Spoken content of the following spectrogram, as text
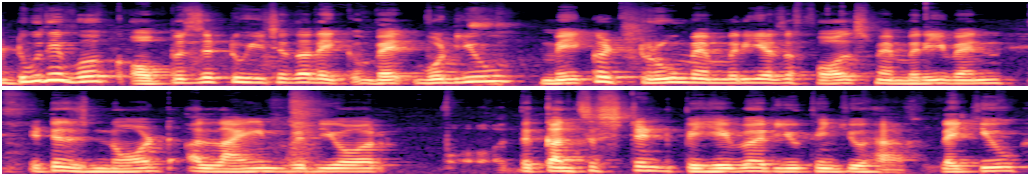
Do they work opposite to each other? Like, would you make a true memory as a false memory when it is not aligned with your the consistent behavior you think you have? Like you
